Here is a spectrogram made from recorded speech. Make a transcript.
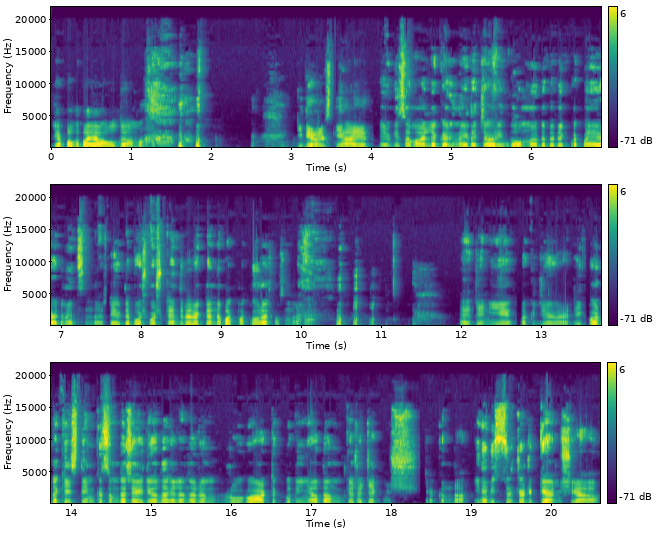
Yapalı bayağı oldu ama. Gidiyoruz nihayet. Diyorum ki Samuel ile Karina'yı da çağırayım da onlar da bebek bakmaya yardım etsinler. Evde boş boş kendi bebeklerine bakmakla uğraşmasınlar. evet Jenny'yi bakıcıya verdik. Bu arada kestiğim kısımda şey diyordu. Eleanor'un ruhu artık bu dünyadan göçecekmiş yakında. Yine bir sürü çocuk gelmiş ya.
